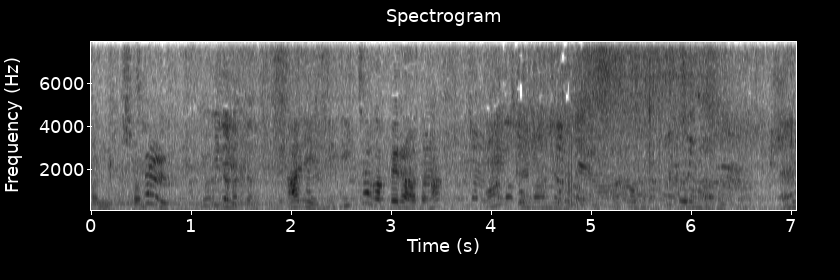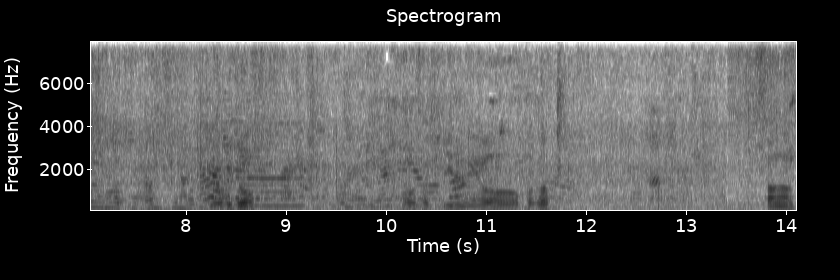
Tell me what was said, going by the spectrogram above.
안참. 아니, 이 차가 빼라 하더나? 여기도 버섯이 있네요. 버섯. 상황.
